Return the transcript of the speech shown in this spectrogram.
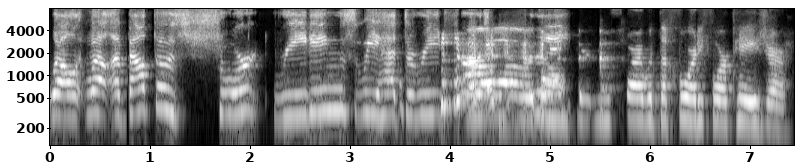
Well, well, about those short readings we had to read. Oh, don't get with the 44 pager.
